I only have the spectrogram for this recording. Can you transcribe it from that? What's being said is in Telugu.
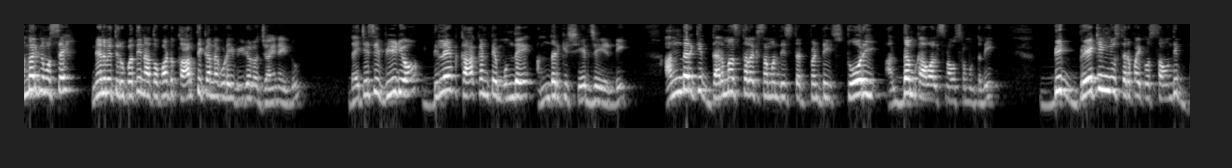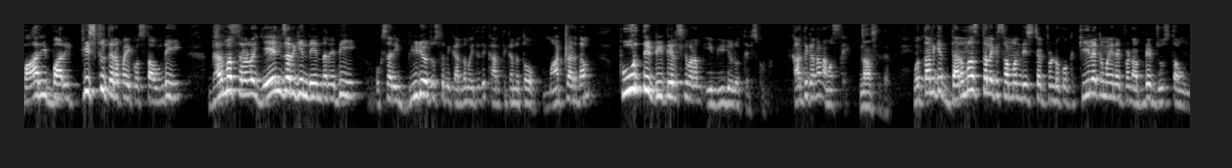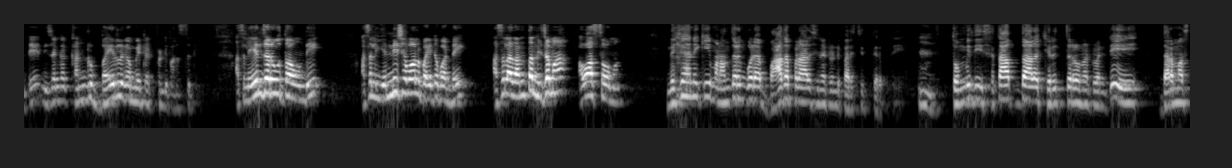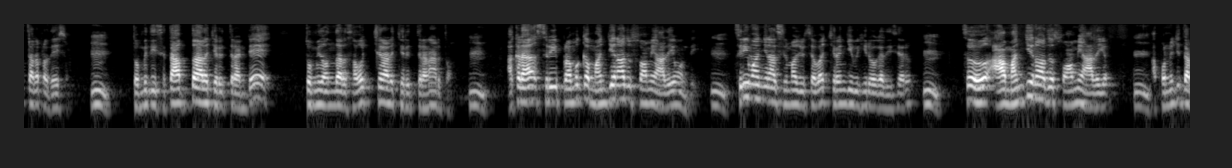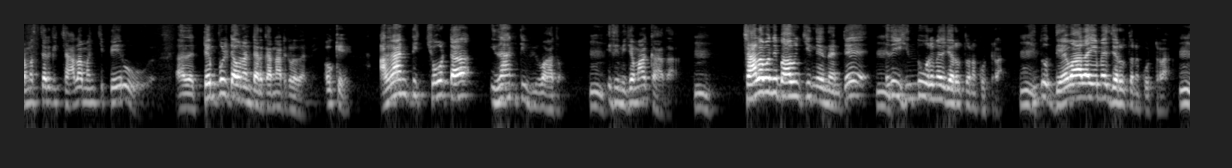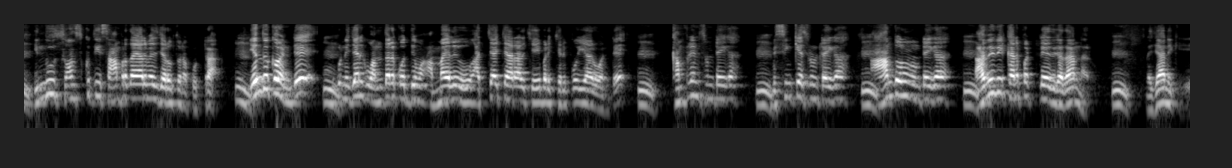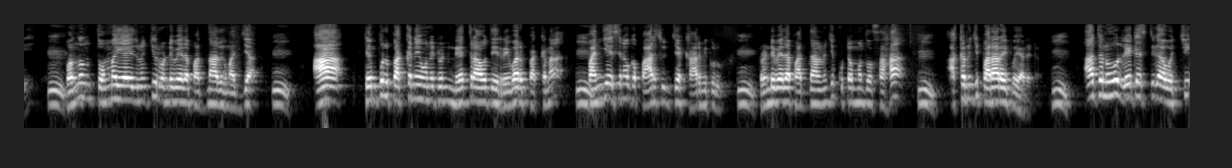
అందరికి నమస్తే. నేను మీ తిరుపతి. నాతో పాటు కార్తీక్ అన్న కూడా ఈ వీడియోలో జాయిన్ అయ్యిండు. దయచేసి వీడియో డిలేట్ కాకంటే ముందే అందరికీ షేర్ చేయండి. అందరికీ ధర్మస్థలకి సంబంధించినటువంటి స్టోరీ అర్థం కావాల్సిన అవసరం ఉంటుంది. బిగ్ బ్రేకింగ్ న్యూస్ తెరపైకి వస్తూ ఉంది. భారీ భారీ ట్విస్ట్ తెరపైకి వస్తూ ఉంది. ధర్మస్థలలో ఏం జరిగింది ఏందనేది ఒకసారి ఈ వీడియో చూస్తే మీకు అర్థమవుతుంది. కార్తీక్ అన్నతో మాట్లాడదాం. పూర్తి డీటెయిల్స్ని మనం ఈ వీడియోలో తెలుసుకుందాం. కార్తీక్ అన్న నమస్తే. నమస్తే మొత్తానికి ధర్మస్థలకి సంబంధించినటువంటి ఒక కీలకమైనటువంటి అప్డేట్ చూస్తూ ఉంటే నిజంగా కండ్లు బైర్లు గమ్మేటటువంటి పరిస్థితి. అసలు ఏం జరుగుతూ ఉంది? అసలు ఎన్ని శవాలు బయటపడ్డాయి? అసలు అదంతా నిజమా? అవాస్తవమా? నిజానికి మనందరం కూడా బాధపడాల్సినటువంటి పరిస్థితి తిరుపతి. తొమ్మిది శతాబ్దాల చరిత్ర ఉన్నటువంటి ధర్మస్థల ప్రదేశం. తొమ్మిది శతాబ్దాల చరిత్ర అంటే తొమ్మిది వందల సంవత్సరాల చరిత్ర అని అర్థం. అక్కడ శ్రీ ప్రముఖ మంజునాథ స్వామి ఆలయం ఉంది. శ్రీ మంజునాథ్ సినిమా చూసావా? చిరంజీవి హీరోగా తీశారు. సో ఆ మంజునాథ స్వామి ఆలయం. అప్పటి నుంచి ధర్మస్థలకి చాలా మంచి పేరు టెంపుల్ టౌన్ అంటారు కర్ణాటకలో దాన్ని. ఓకే. అలాంటి చోట ఇలాంటి వివాదం. ఇది నిజమా కాదా? చాలా మంది భావించింది ఏంటంటే ఇది హిందువుల మీద జరుగుతున్న కుట్ర. హిందూ దేవాలయం మీద జరుగుతున్న కుట్ర హిందూ సంస్కృతి సాంప్రదాయాల మీద జరుగుతున్న కుట్ర. ఎందుకు అంటే ఇప్పుడు నిజానికి వందల కొద్ది అమ్మాయిలు అత్యాచారాలు చేయబడి చనిపోయారు అంటే కంప్లైంట్స్ ఉంటాయిగా మిస్సింగ్ కేసులు ఉంటాయిగా ఆందోళన ఉంటాయిగా అవి ఇవి కనపట్లేదు కదా అన్నారు. నిజానికి పంతొమ్మిది తొంభై ఐదు నుంచి రెండు వేల పద్నాలుగు మధ్య ఆ టెంపుల్ పక్కనే ఉన్నటువంటి నేత్రావతి రివర్ పక్కన పనిచేసిన ఒక పారిశుధ్య కార్మికుడు. రెండు వేల పద్నాలుగు నుంచి కుటుంబంతో సహా అక్కడ నుంచి పరారైపోయాడట. అతను లేటెస్ట్గా వచ్చి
